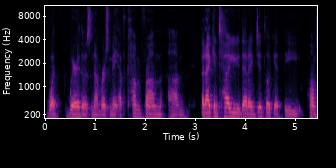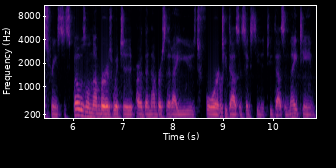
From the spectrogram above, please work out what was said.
what where those numbers may have come from. Um, but I can tell you that I did look at the Palm Springs disposal numbers, which are the numbers that I used for 2016 to 2019,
